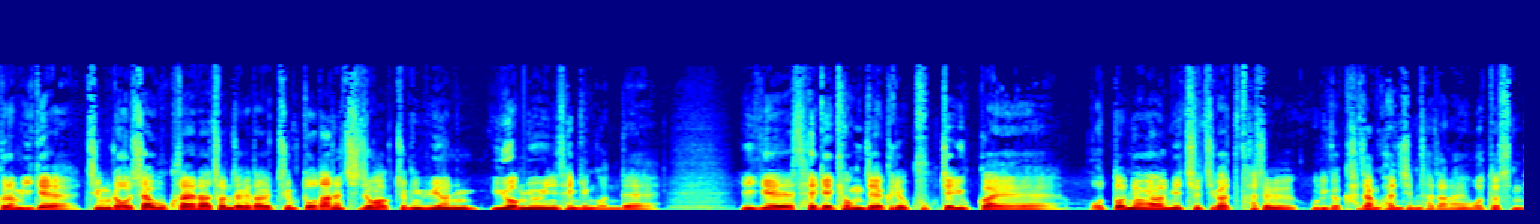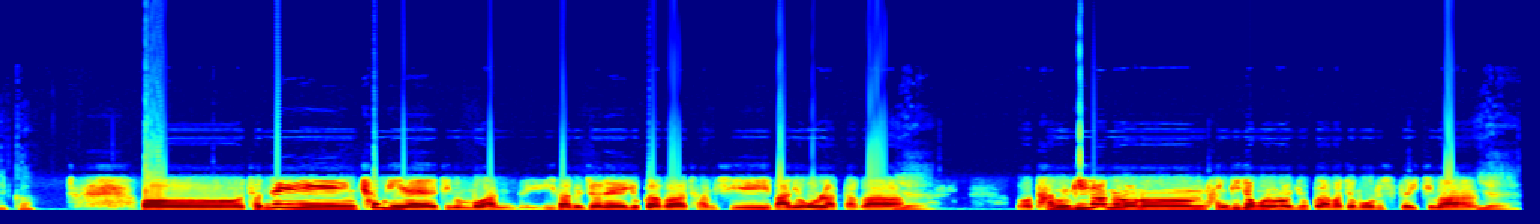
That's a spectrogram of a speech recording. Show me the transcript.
그럼 이게 지금 러시아 우크라이나 전쟁에다가 지금 또 다른 지정학적인 위험, 위험 요인이 생긴 건데 이게 세계 경제 그리고 국제 유가에 어떤 영향을 미칠지가 사실 우리가 가장 관심사잖아요. 어떻습니까? 어, 전쟁 초기에 지금 뭐 한 2, 3일 전에 유가가 잠시 많이 올랐다가, 예. 어, 단기간으로는, 단기적으로는 유가가 좀 오를 수도 있지만, 예.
